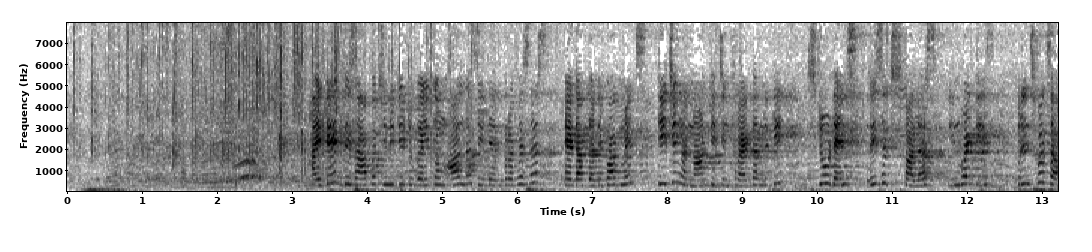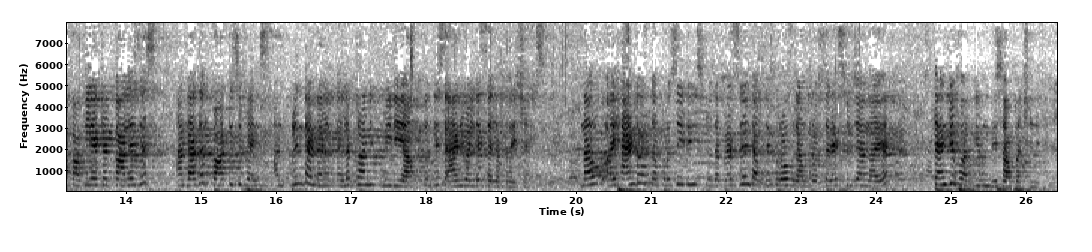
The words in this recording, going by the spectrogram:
I take this opportunity to welcome all the senior professors, head of the departments, teaching and non-teaching fraternity, students, research scholars, invitees, principals of affiliated colleges, and other participants and print and electronic media to this annual day celebrations. Now I hand over the proceedings to the president of the program, Professor S. Suja Nair. Thank you for giving this opportunity.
